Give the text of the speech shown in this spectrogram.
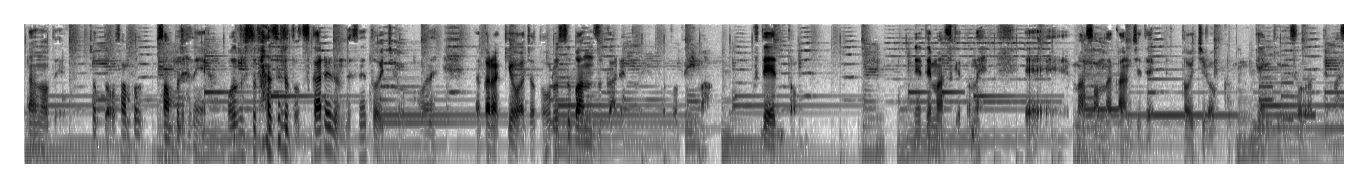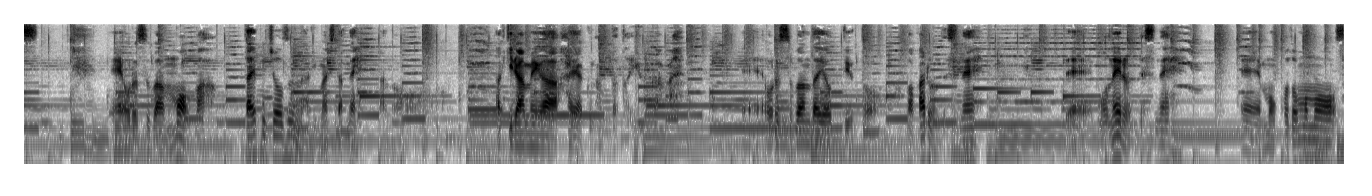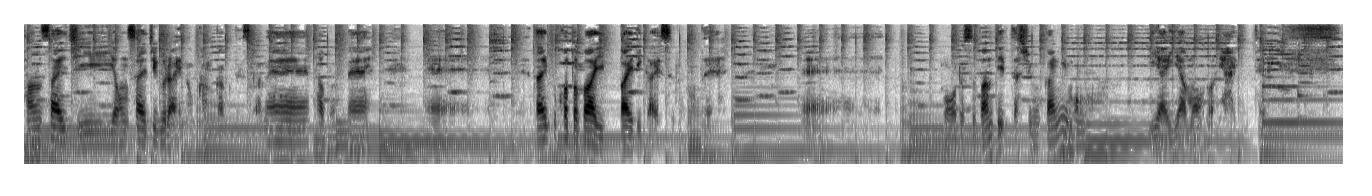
なので、ちょっとお散歩、散歩じゃねえや。お留守番すると疲れるんですね、統一郎君はね。だから今日はちょっとお留守番疲れということで、今、くてっと寝てますけどね。えー、まあそんな感じで、統一郎くん元気に育ってます。えー、お留守番も、まあ、だいぶ上手になりましたね。あの、諦めが早くなったというか、えー、お留守番だよって言うと、わかるんですね。で、ごねるんですね。えー、もう子供の3歳児、4歳児ぐらいの感覚ですかね。多分ね。えー、だいぶ言葉いっぱい理解するので、えー、もうお留守番って言った瞬間にもいやいやモードに入って、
